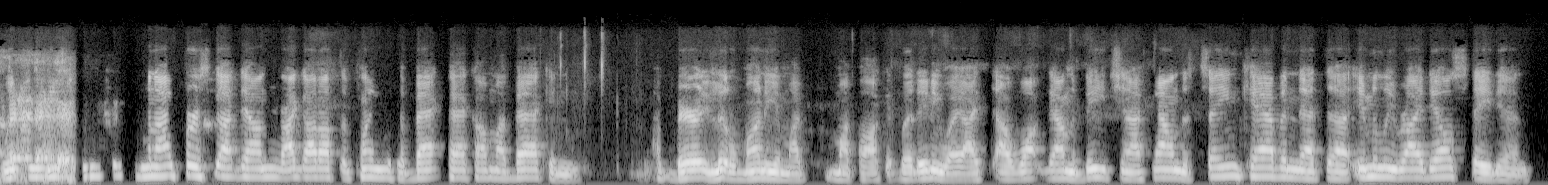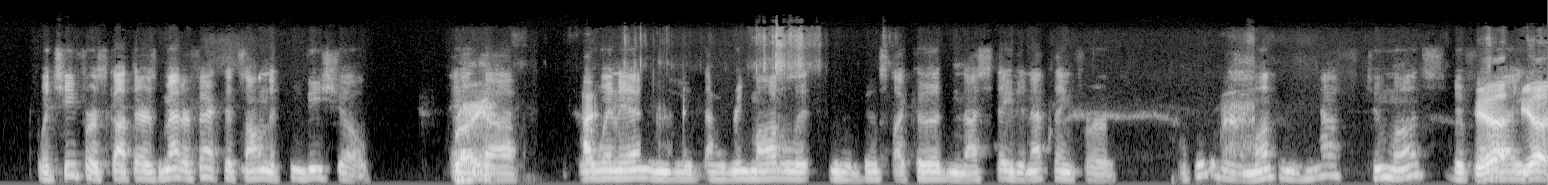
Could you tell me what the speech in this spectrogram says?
When, when I first got down there, I got off the plane with a backpack on my back and very little money in my, my pocket. But anyway, I, I walked down the beach and I found the same cabin that uh, Emily Riedel stayed in when she first got there. As a matter of fact, it's on the TV show. And, Right. Uh, I went in and I, I remodeled it you know, the best I could, and I stayed in that thing for I think about a month and a half, two months before Yeah, I yeah.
